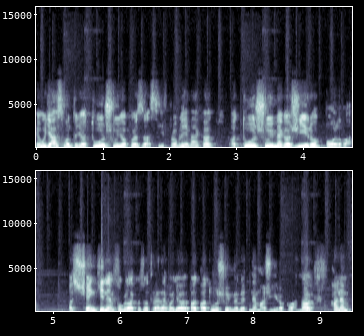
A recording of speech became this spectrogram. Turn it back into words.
ugye azt mondta, hogy a túlsúly okozza a szív problémákat, a túlsúly meg a zsírokból van. Az senki nem foglalkozott vele, hogy a, a, a túlsúly mögött nem a zsírok vannak, hanem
